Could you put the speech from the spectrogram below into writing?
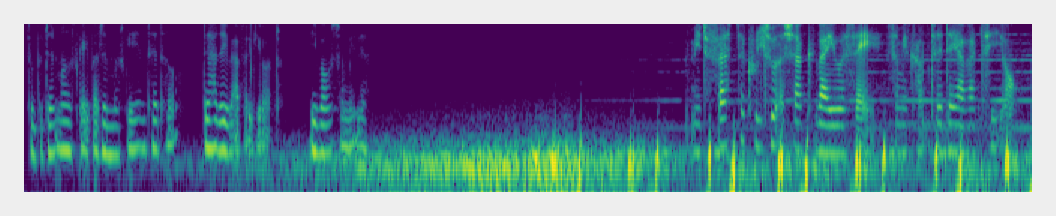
Så på den måde skaber det måske en tæthed. Det har det i hvert fald gjort i vores familie. Mit første kulturschok var i USA, som jeg kom til, da jeg var 10 år.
